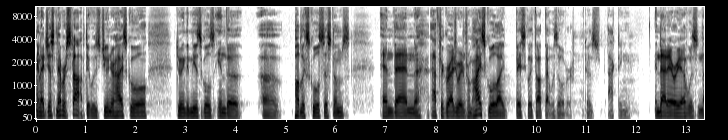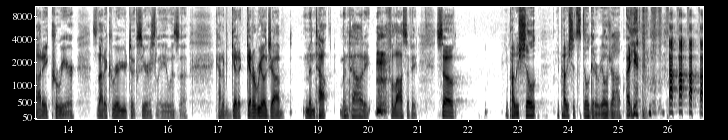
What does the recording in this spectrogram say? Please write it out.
And I just never stopped. It was junior high school, doing the musicals in the uh, public school systems. And then after graduating from high school, I basically thought that was over because acting in that area was not a career. It's not a career you took seriously. It was a kind of get a, get a real job mental mentality philosophy. So you probably still you probably should still get a real job. Uh, yeah,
